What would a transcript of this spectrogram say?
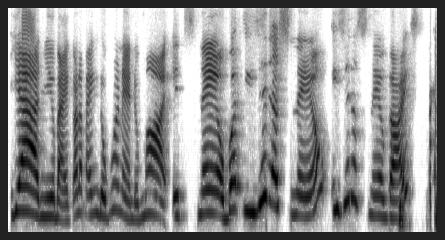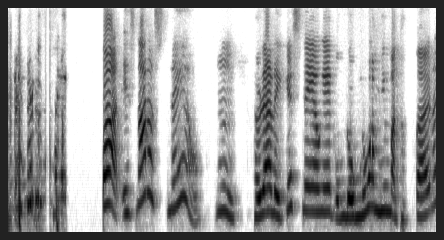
Yeah nhiều bạn có đáp án đúng rồi nè đúng rồi. It's snail but is it a snail? Is it a snail guys but it's not a snail. Ừ. thực ra thì cái snail nghe cũng đúng đúng không? Nhưng mà thực tế nó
